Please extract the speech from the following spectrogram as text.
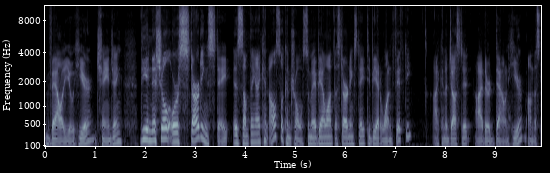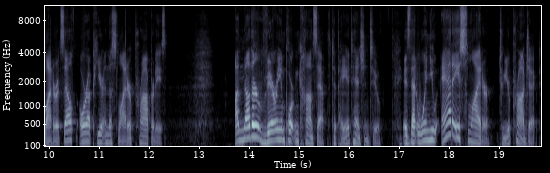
value here changing. The initial or starting state is something I can also control. So maybe I want the starting state to be at 150. I can adjust it either down here on the slider itself or up here in the slider properties. Another very important concept to pay attention to is that when you add a slider to your project,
